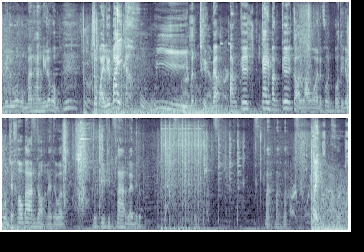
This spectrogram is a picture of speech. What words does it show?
มไม่รู้ว่าผมมาทางนี้แล้วผมจะไหวหรือไม่โอ้โหมันถึงแบบบังเกอร์ใกล้บังเกอร์ก่อนเราอะทุกคนปกติแล้วผมจะเข้าบ้านก่อนนะแต่ว่า มื่อกี้ผิดพลาดอะไรไม่รู้ มามามา Hard point. Wait. is ours.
